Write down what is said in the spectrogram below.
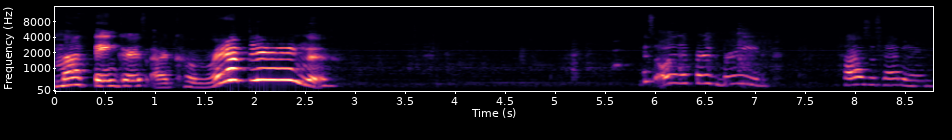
My fingers are cramping. It's only the first braid. How is this happening?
